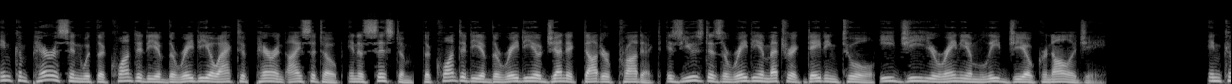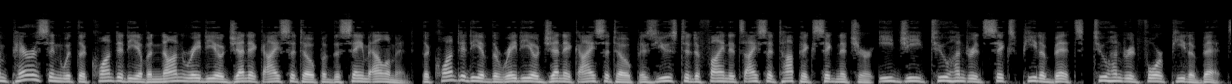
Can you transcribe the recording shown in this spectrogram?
In comparison with the quantity of the radioactive parent isotope in a system, the quantity of the radiogenic daughter product is used as a radiometric dating tool e.g. uranium lead geochronology. In comparison with the quantity of a non-radiogenic isotope of the same element, the quantity of the radiogenic isotope is used to define its isotopic signature e.g. 206 petabits, 204 petabits.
